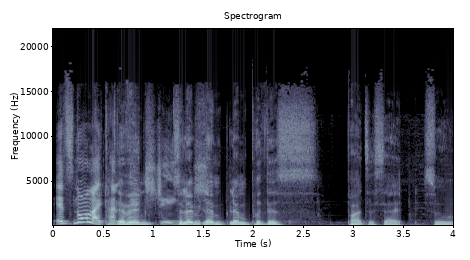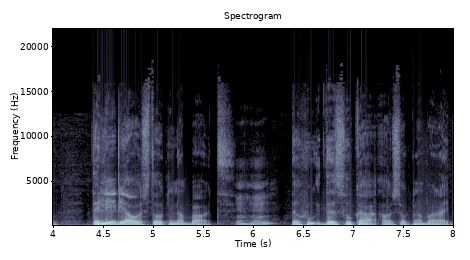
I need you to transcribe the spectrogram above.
it's not like an Even exchange. so, let me, let me let me put this part aside. So the lady I was talking about, mm-hmm. the this hooker I was talking about, like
